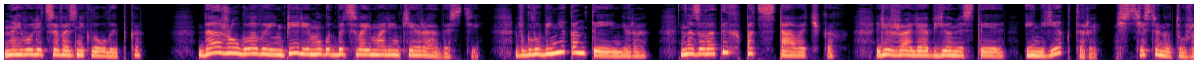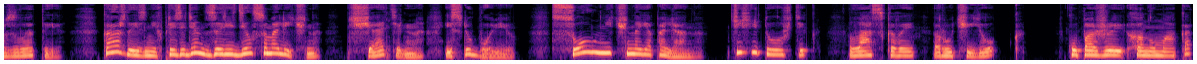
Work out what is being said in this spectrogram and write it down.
На его лице возникла улыбка. Даже у главы империи могут быть свои маленькие радости. В глубине контейнера, на золотых подставочках, лежали объемистые инъекторы, естественно, тоже золотые. Каждый из них президент зарядил самолично, тщательно и с любовью. Солнечная поляна, тихий дождик, ласковый ручеек, купажи Ханумака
